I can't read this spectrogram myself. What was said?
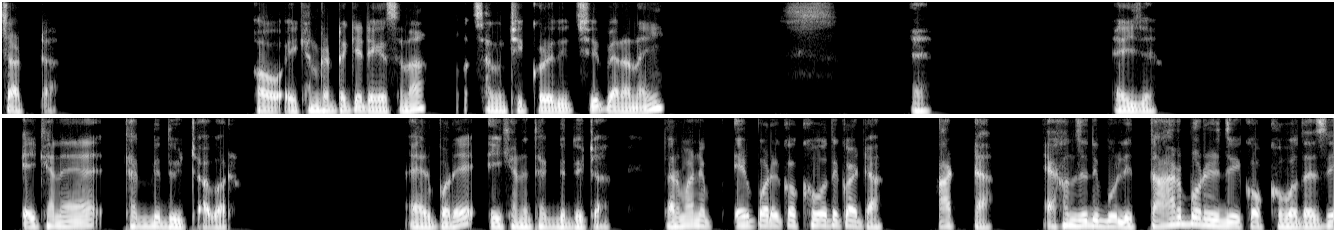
চারটা। ও, এখানকারটা কেটে গেছে না? আচ্ছা আমি ঠিক করে দিচ্ছি, প্যারা নাই হ্যাঁ এই যে। এইখানে থাকবে দুইটা আবার। এরপরে এইখানে থাকবে দুইটা। তার মানে এরপরে কক্ষপথে কয়টা? আটটা। এখন যদি বলি তারপরের যে কক্ষপথ আছে,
